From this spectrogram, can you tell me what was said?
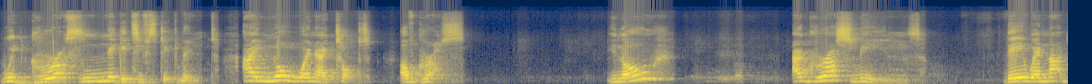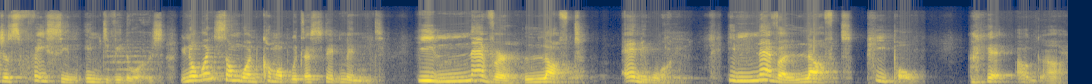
with gross negative statement. I know when I talked of gross. You know, a gross means they were not just facing individuals. You know, when someone come up with a statement, he never loved anyone. He never loved people. oh God.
